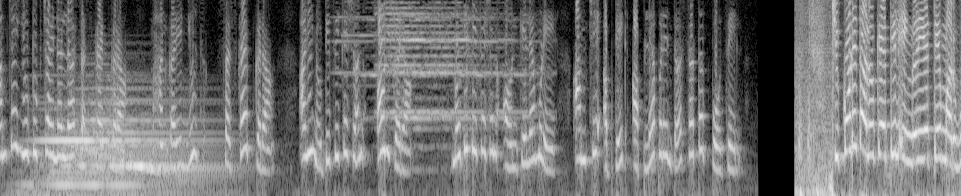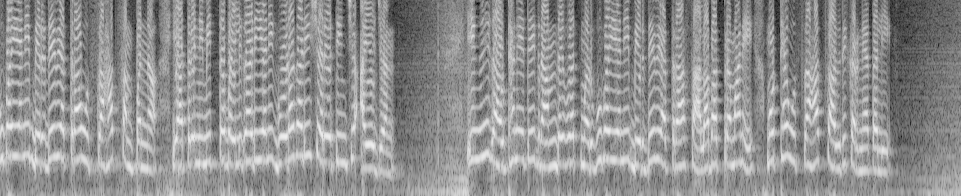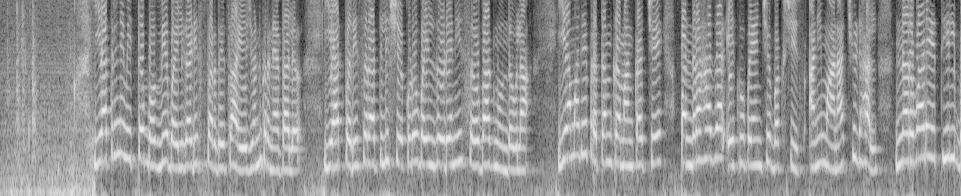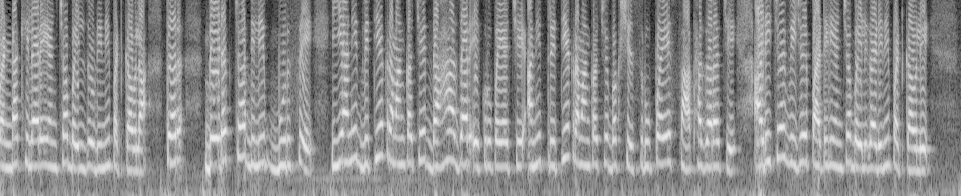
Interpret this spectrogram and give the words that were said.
आमच्या यूट्यूब चॅनलला सबस्क्राईब करा. महानकारी न्यूज सबस्क्राईब करा आणि नोटिफिकेशन ऑन करा. नोटिफिकेशन ऑन केल्यामुळे आमचे अपडेट आपल्यापर्यंत सतत पोहोचेल. चिकोडी तालुक्यातील इंगळी येथे मरगुबाई आणि बिरदेव यात्रा उत्साहात संपन्न. यात्रेनिमित्त बैलगाडी आणि घोडागाडी शर्यतींचे आयोजन. इंगळी गावठाण येथे ग्रामदैवत मरगुबाई आणि बिरदेव यात्रा सालाबाद प्रमाणे मोठ्या उत्साहात साजरी करण्यात आली. यात्रेनिमित्त भव्य बैलगाडी स्पर्धेचं आयोजन करण्यात आलं. यात परिसरातील शेकडो बैलजोड्यांनी सहभाग नोंदवला. यामध्ये प्रथम क्रमांकाचे पंधरा हजार एक रुपयांचे बक्षीस आणि मानाची ढाल नरवाड येथील बंडा खिलारे यांच्या बैलजोडीने पटकावला. तर बेडकच्या दिलीप बुरसे यांनी द्वितीय क्रमांकाचे दहा हजार एक रुपयाचे आणि तृतीय क्रमांकाचे बक्षीस रुपये सात हजाराचे आडीच्या विजय पाटील यांच्या बैलगाडीने पटकावले.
